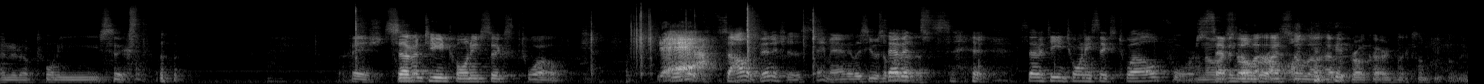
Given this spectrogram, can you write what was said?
Ended up 26th. Finished. 17, 26, 12. Yeah. Solid finishes. Hey man, at least he was Seven, above us. 17, 26, 12 for I know, I seventh still, don't, overall. I still don't have a pro card like some people do.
